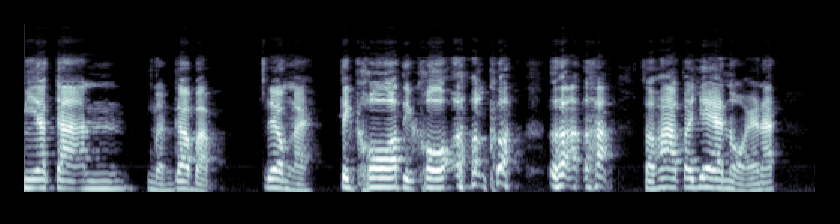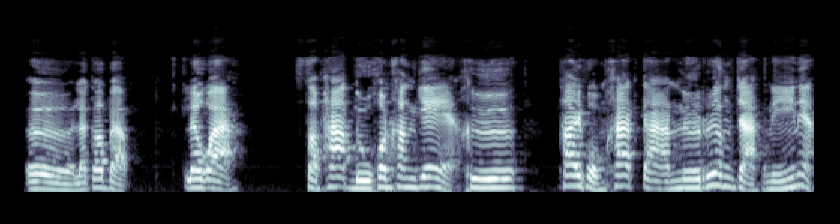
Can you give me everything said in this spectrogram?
มีอาการเหมือนกับแบบเรียกไง ติดคอติดคอก็สภาพก็แย่หน่อยนะเออ แล้วก็แบบเรียกว่า สภาพดูค่อนข้างแย่ คือถ้าให้ผมคาดการเนื้อเรื่องจากนี้เนี่ย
